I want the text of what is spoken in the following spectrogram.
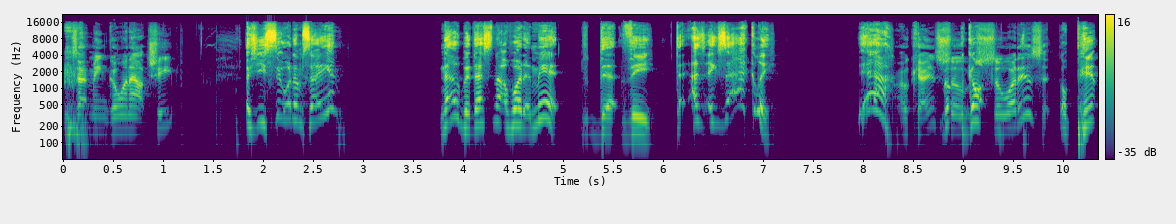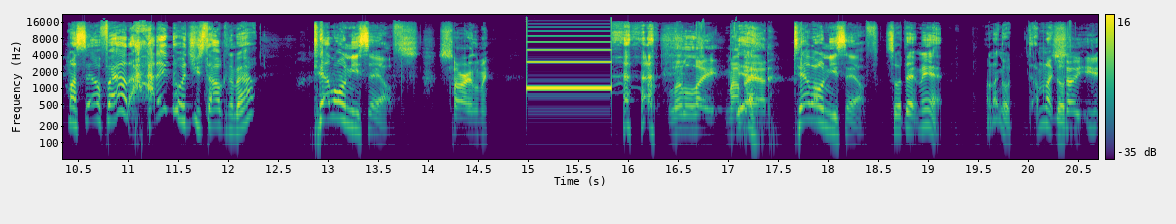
Does that mean going out cheap? Uh, you see what I'm saying? No, but that's not what it meant. The the that's exactly. Yeah. Okay, so go- so what is it? Go pimp myself out. I didn't know what you was talking about. Tell on yourself. Sorry, let me. A little late. My Yeah. bad. Tell on yourself. So what that meant. I'm not going. I'm not going. So you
